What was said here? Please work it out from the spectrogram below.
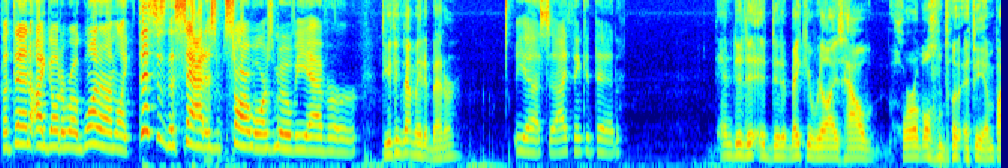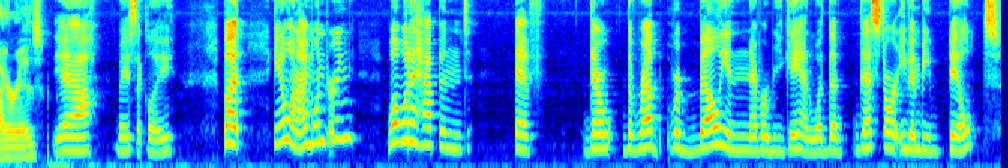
But then I go to Rogue One and I'm like, this is the saddest Star Wars movie ever. Do you think that made it better? Yes, I think it did. And did it did it make you realize how horrible the, the Empire is? Yeah, basically. But you know what I'm wondering? What would have happened if there the reb- rebellion never began? Would the Death Star even be built?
